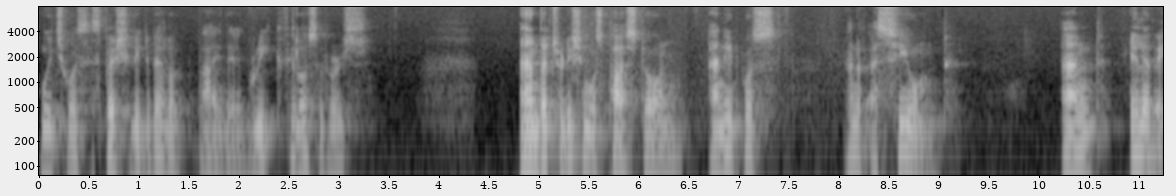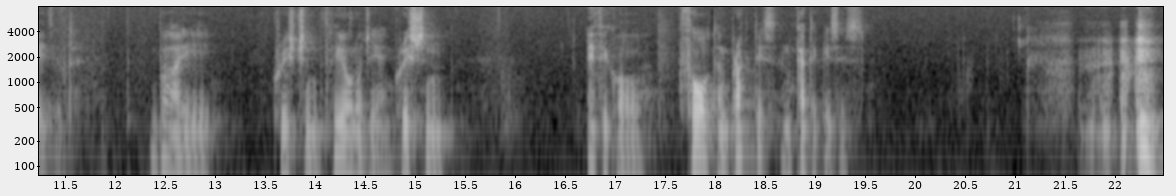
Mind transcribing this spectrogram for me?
which was especially developed by the Greek philosophers. And that tradition was passed on and it was kind of assumed and elevated by Christian theology and Christian ethical thought and practice and catechesis.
